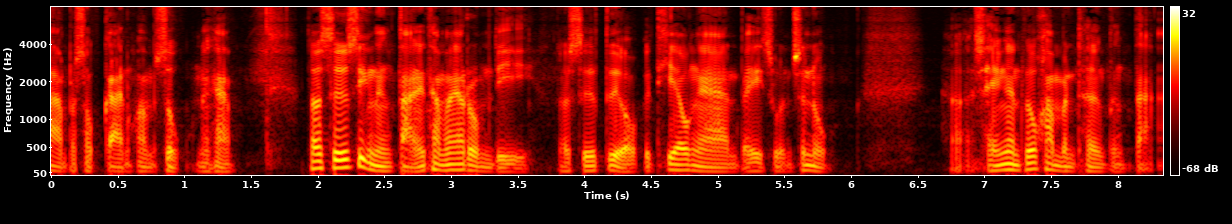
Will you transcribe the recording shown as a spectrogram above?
ตามประสบการณ์ความสุขนะครับ เราซื้อสิ่งต่างๆที่ทำให้อารมณ์ดี เราซื้อตั๋วไปเที่ยวงานไปสวนสนุก ใช้เงินเพื่อความบันเทิงต่าง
